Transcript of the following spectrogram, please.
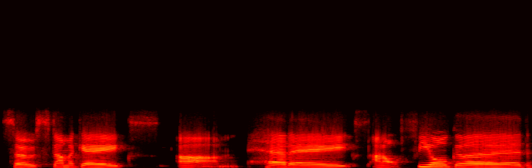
So, stomach aches, um, headaches, I don't feel good,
